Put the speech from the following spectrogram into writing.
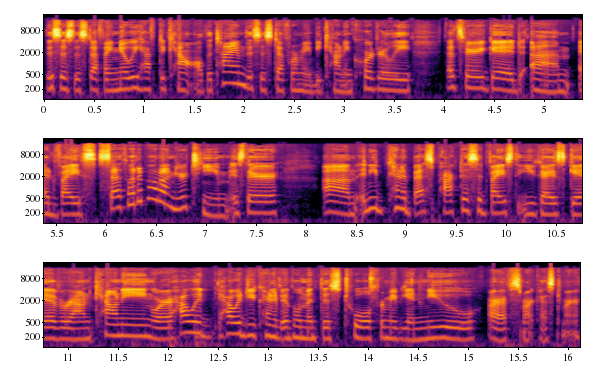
this is the stuff I know we have to count all the time. This is stuff we're maybe counting quarterly. That's very good um, advice. Seth, what about on your team? Is there um, any kind of best practice advice that you guys give around counting, or how would how would you kind of implement this tool for maybe a new RF Smart customer?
